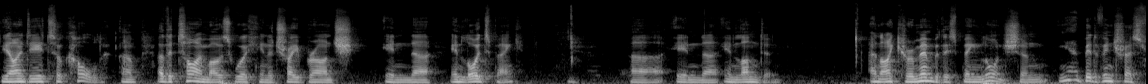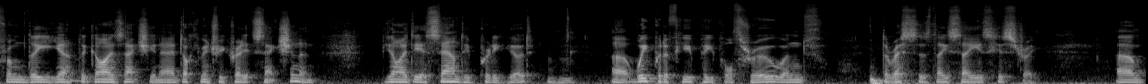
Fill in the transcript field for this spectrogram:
the idea took hold. Um, at the time, I was working in a trade branch in uh, in Lloyds Bank uh, in uh, in London, and I can remember this being launched, and yeah, a bit of interest from the uh, the guys actually in our documentary credit section, and the idea sounded pretty good. Uh, we put a few people through, and the rest, as they say, is history. Um,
